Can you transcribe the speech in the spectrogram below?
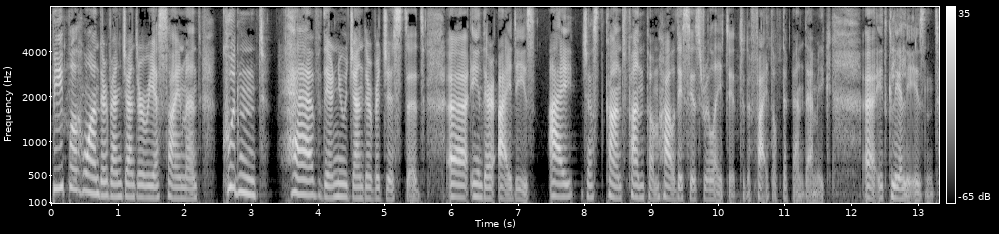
people who underwent gender reassignment couldn't have their new gender registered uh, in their IDs. I just can't fathom how this is related to the fight of the pandemic. Uh, it clearly isn't.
